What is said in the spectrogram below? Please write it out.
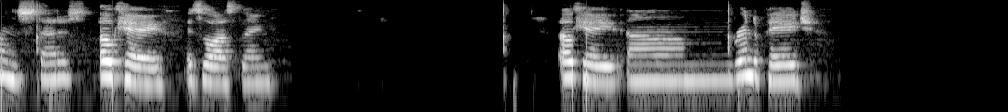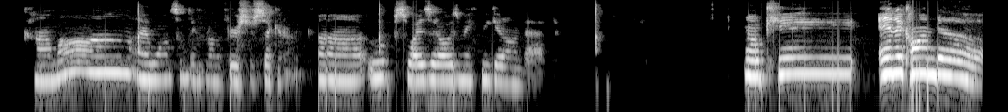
on status. Okay, it's the last thing. Okay, um, Brenda Page. Come on, I want something from the first or second arc. Uh, oops, why does it always make me get on that? Okay, Anaconda!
